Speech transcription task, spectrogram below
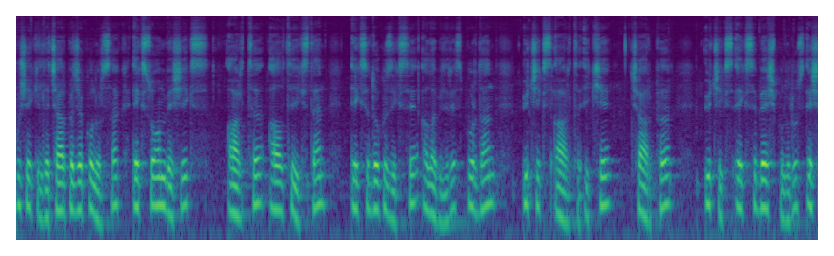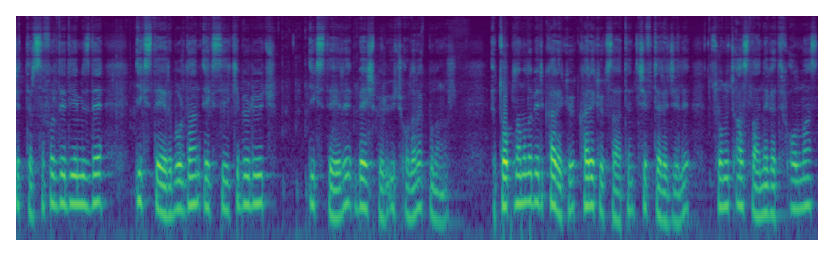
bu şekilde çarpacak olursak eksi 15x artı 6x'ten eksi 9x'i alabiliriz. Buradan 3x artı 2 çarpı 3x eksi 5 buluruz. Eşittir 0 dediğimizde x değeri buradan eksi 2 bölü 3, x değeri 5 bölü 3 olarak bulunur. E, toplamalı bir karekök. Karekök zaten çift dereceli. Sonuç asla negatif olmaz.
